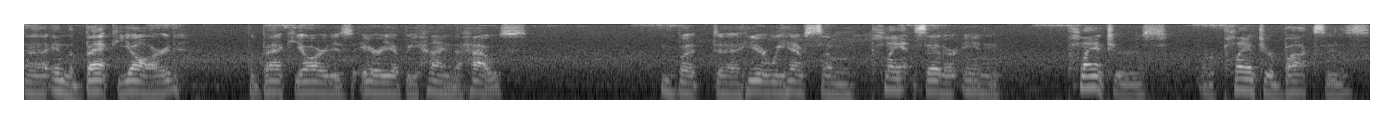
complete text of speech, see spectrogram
uh, in the backyard. The backyard is area behind the house. But uh, here we have some plants that are in planters or planter boxes.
